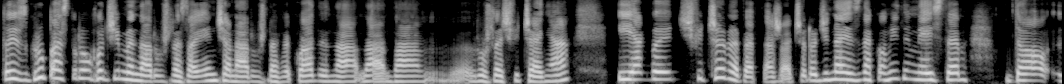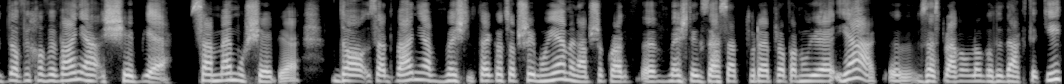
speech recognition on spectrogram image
To jest grupa, z którą chodzimy na różne zajęcia, na różne wykłady, na, na, na różne ćwiczenia i jakby ćwiczymy pewne rzeczy. Rodzina jest znakomitym miejscem do, do wychowywania siebie, samemu siebie, do zadbania w myśl tego, co przyjmujemy, na przykład w myśl tych zasad, które proponuję ja y, za sprawą logodydaktyki,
